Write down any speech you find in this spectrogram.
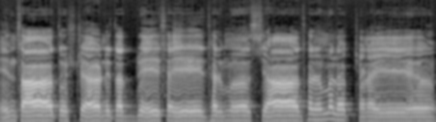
हिंसा तुष्ट्यनितद्वेषये धर्मस्याधर्मलक्षणैः।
